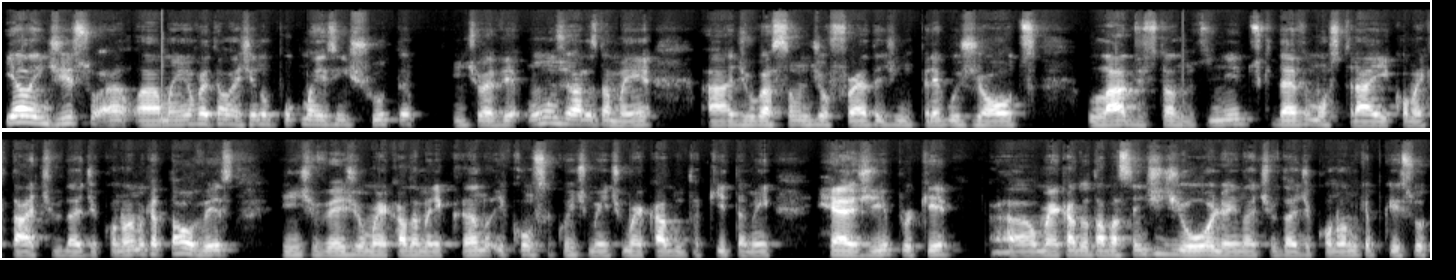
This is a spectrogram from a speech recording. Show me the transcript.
e além disso, amanhã vai ter uma agenda um pouco mais enxuta. A gente vai ver 11 horas da manhã a divulgação de oferta de emprego JOLTS lá dos Estados Unidos, que deve mostrar aí como é que está a atividade econômica. Talvez a gente veja o mercado americano e, consequentemente, o mercado daqui também reagir, porque uh, o mercado está bastante de olho aí na atividade econômica, porque isso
